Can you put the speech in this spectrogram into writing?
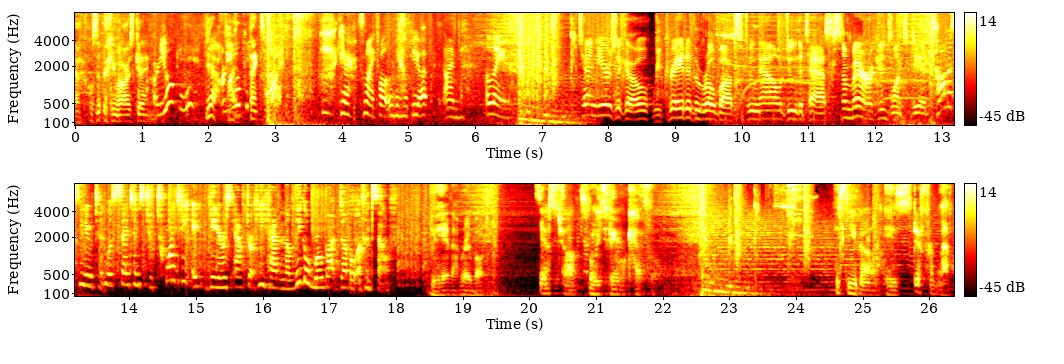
I wasn't looking where I was going. Are you okay? Yeah, Are fine. okay? Thanks. Bye. Here, it's my fault. Let me help you up. I'm Elaine. Ten years ago, we created the robots who now do the tasks Americans once did. Thomas Newton was sentenced to 28 years after he had an illegal robot double of himself. You hear that, robot? Yes, Charles. We need to be more careful. This new girl is different level.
